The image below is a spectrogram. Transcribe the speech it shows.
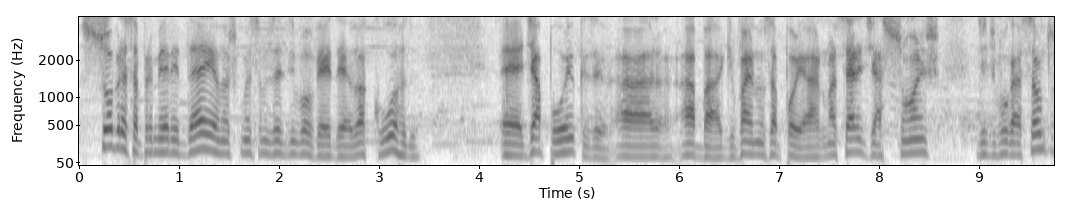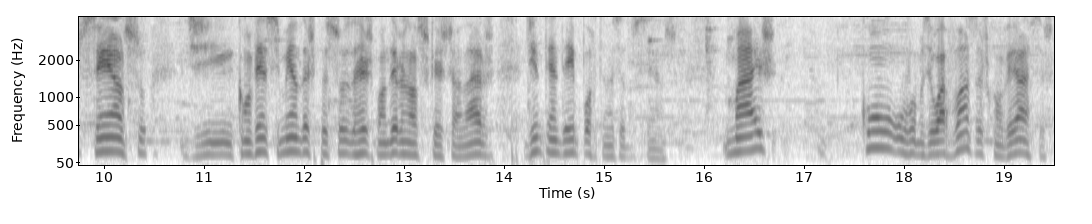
Sobre essa primeira ideia, nós começamos a desenvolver a ideia do acordo é, de apoio, quer dizer, a, a BAG vai nos apoiar numa série de ações de divulgação do censo, de convencimento das pessoas a responder aos nossos questionários, de entender a importância do censo. Mas, com vamos dizer, o avanço das conversas,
